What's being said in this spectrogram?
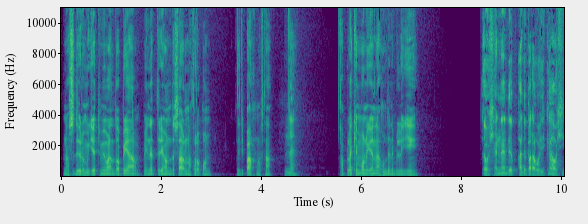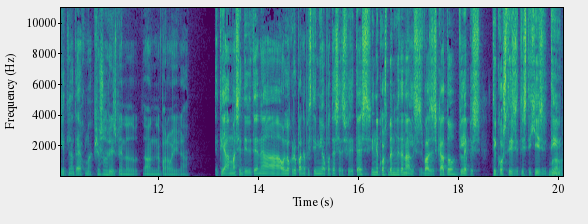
να συντηρούμε και τμήματα τα οποία είναι τριών-τεσσάρων ανθρώπων, γιατί υπάρχουν αυτά. Ναι. Απλά και μόνο για να έχουν την επιλογή. Όχι, αν είναι αντε- αντιπαραγωγικά, όχι, γιατί να τα έχουμε. Ποιος ορίζει ποια είναι τα- αν είναι παραγωγικά; Γιατί άμα συντηρείται ένα ολόκληρο πανεπιστήμιο από τέσσερις φοιτητές, είναι cost benefit analysis. Βάζεις κάτω, βλέπεις τι κοστίζει, τι στοιχίζει, τι, Μπράβο.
